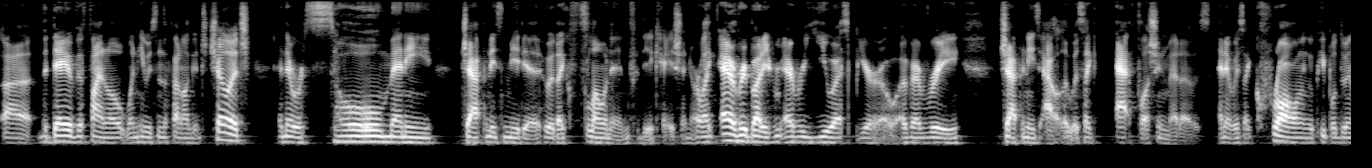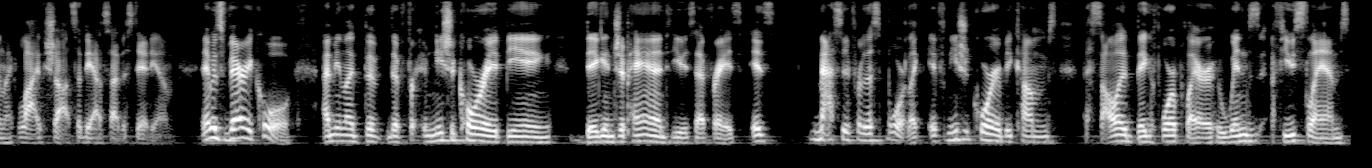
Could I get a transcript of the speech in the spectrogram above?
uh, the day of the final when he was in the final against Cilic, and there were so many Japanese media who had like flown in for the occasion, or like everybody from every U.S. bureau of every Japanese outlet was like at Flushing Meadows, and it was like crawling with people doing like live shots of the outside of the stadium, and it was very cool. I mean, like the the Nishikori being big in Japan, to use that phrase, is massive for the sport. Like if Nishikori becomes a solid Big Four player who wins a few slams,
